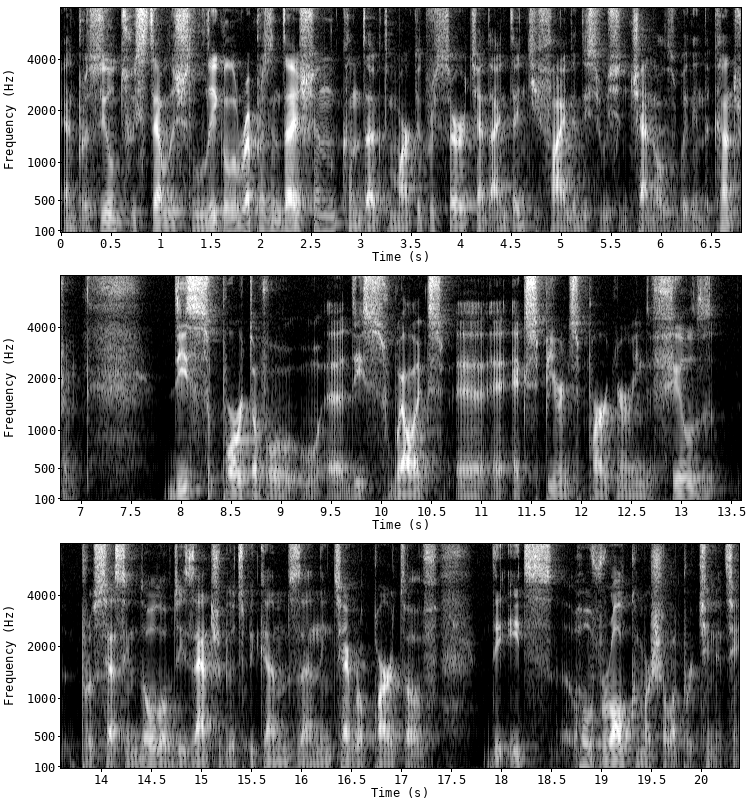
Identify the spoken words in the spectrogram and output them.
and Brazil to establish legal representation, conduct market research, and identify the distribution channels within the country. This support of uh, this well ex uh, experienced partner in the field processing all of these attributes becomes an integral part of the, its overall commercial opportunity.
